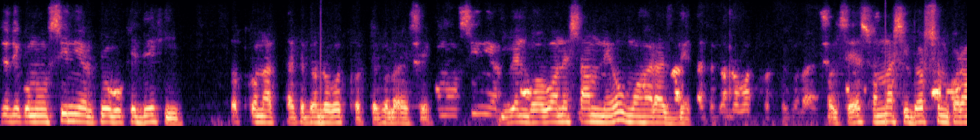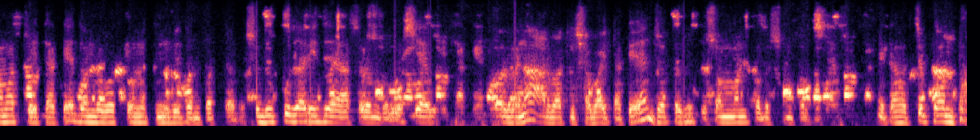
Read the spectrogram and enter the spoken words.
যদি কোনো সিনিয়র প্রভুকে দেখি তৎক্ষণাৎ তাকে দণ্ডবোধ করতে বলা হয়েছে। ইভেন ভগবানের সামনেও মহারাজদের বলছে সন্ন্যাসী দর্শন করা মাত্রই তাকে দণ্ডবোধ প্রণতি নিবেদন করতে হবে। শুধু পূজারী যে আচরণ করবে সে করবে না আর বাকি সবাই তাকে যথাযথ সম্মান প্রদর্শন করবে। এটা হচ্ছে পন্থা।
